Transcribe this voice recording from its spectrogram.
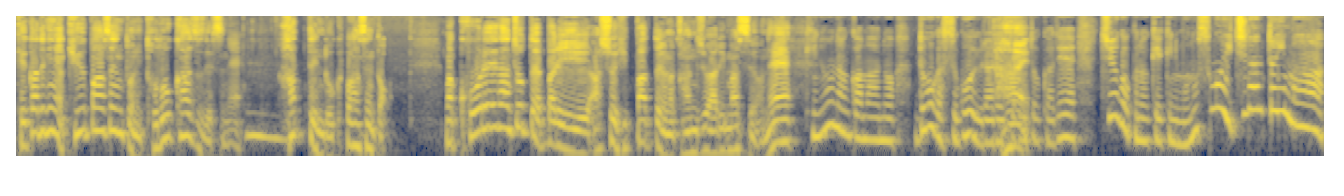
結果的には9%に届かずですね、うん、8.6%。まあ、これがちょっとやっぱり足を引っ張ったような感じはありますよね。昨日なんかもあの、銅がすごい売られてるとかで、はい、中国の景気にものすごい一段と今、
